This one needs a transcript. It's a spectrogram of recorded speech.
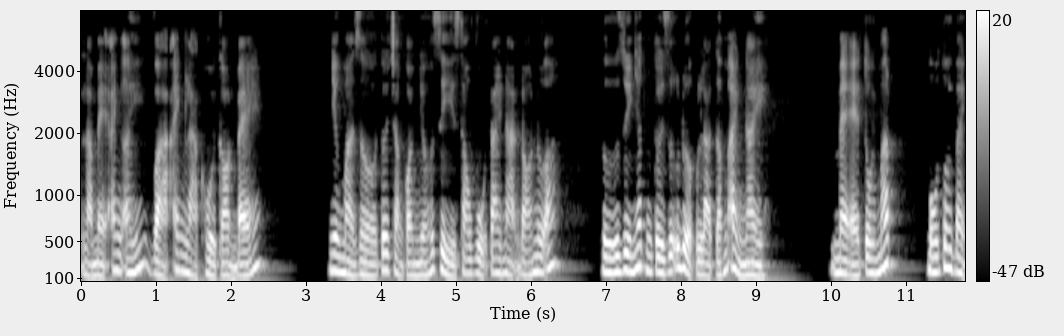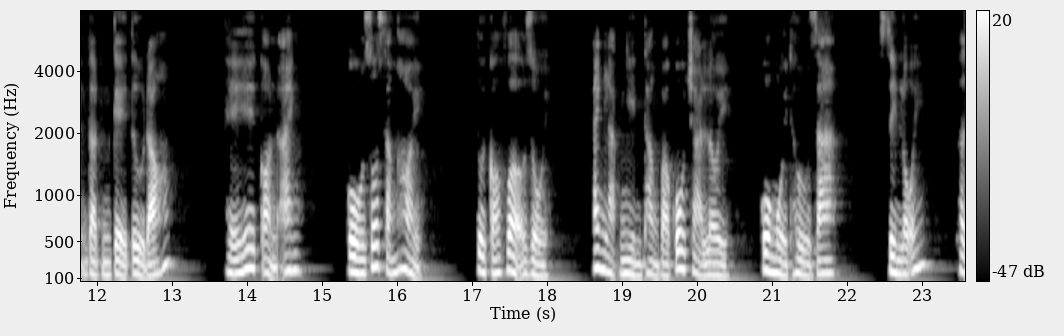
là mẹ anh ấy và anh Lạc hồi còn bé. Nhưng mà giờ tôi chẳng còn nhớ gì sau vụ tai nạn đó nữa. Thứ duy nhất tôi giữ được là tấm ảnh này. Mẹ tôi mất, bố tôi bệnh tật kể từ đó. Thế còn anh? Cô rốt sáng hỏi. Tôi có vợ rồi. Anh Lạc nhìn thẳng vào cô trả lời. Cô ngồi thở ra. Xin lỗi, thật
